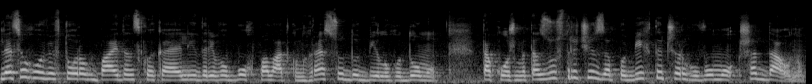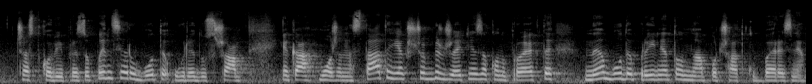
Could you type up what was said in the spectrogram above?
Для цього у вівторок Байден скликає лідерів обох палат конгресу до Білого Дому. Також мета зустрічі запобігти черговому шатдауну, частковій призупинці роботи уряду США, яка може настати, якщо бюджетні законопроекти не буде прийнято на початку березня.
